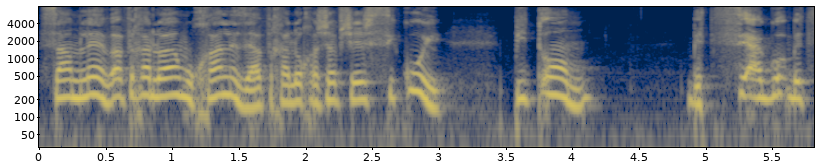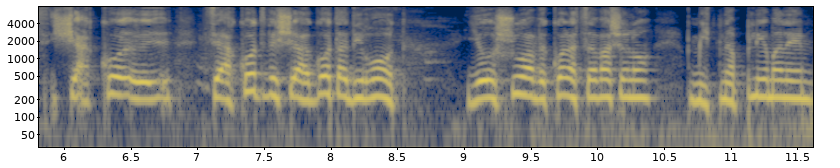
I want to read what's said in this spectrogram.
שם לב, אף אחד לא היה מוכן לזה, אף אחד לא חשב שיש סיכוי. פתאום, בצעקות, בצעקות ושאגות אדירות, יהושע וכל הצבא שלו מתנפלים עליהם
